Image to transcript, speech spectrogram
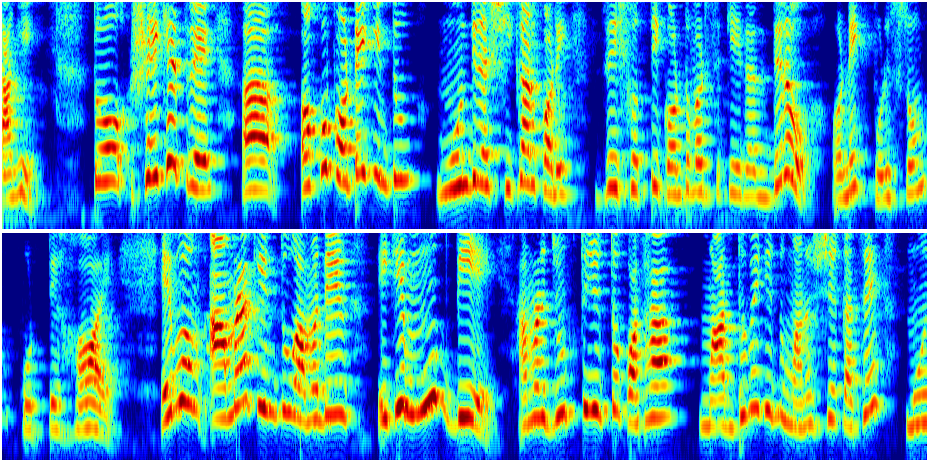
লাগে। তো সেই ক্ষেত্রে অকপটে কিন্তু মন্দিরা স্বীকার করে যে সত্যি কন্ট্রোভার্সি ক্রিয়েটারদেরও অনেক পরিশ্রম করতে হয়। এবং আমরা কিন্তু আমাদের এই যে মুখ দিয়ে আমরা যুক্তিযুক্ত কথা মাধ্যমে কিন্তু মানুষের কাছে মন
